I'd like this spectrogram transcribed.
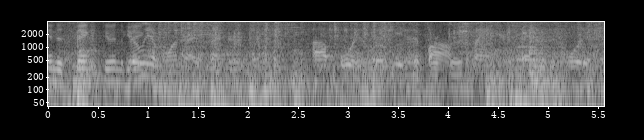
in the stink doing the You big. only have one, right, Striker? Op 4 has located a bomb. Plan your defenses accordingly.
